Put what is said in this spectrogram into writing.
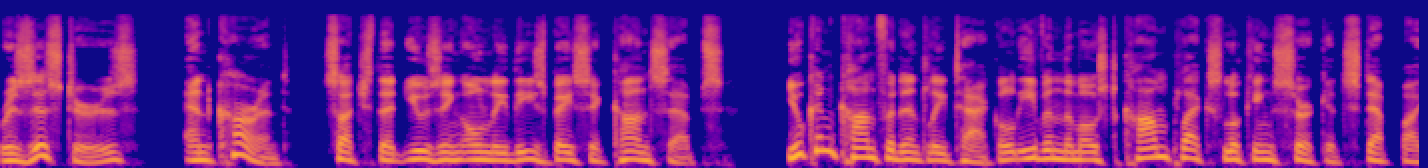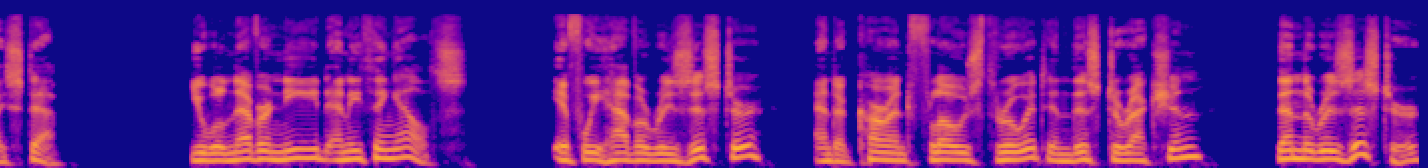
resistors, and current such that using only these basic concepts, you can confidently tackle even the most complex-looking circuit step by step. You will never need anything else. If we have a resistor and a current flows through it in this direction, then the resistor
